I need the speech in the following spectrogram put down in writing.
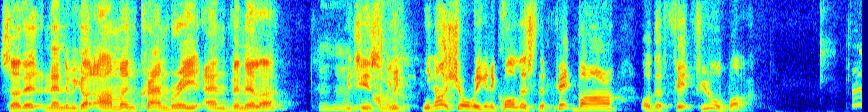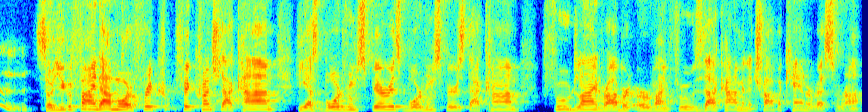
So then, and then we got almond, cranberry, and vanilla, Mhm. which is Almond we, we're not sure we're going to call this the fit bar or the fit fuel bar. Hmm. So you can find out more at fitcrunch.com. He has boardroom spirits, boardroomspirits.com, food line, robertirvinefoods.com, and a Tropicana restaurant,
